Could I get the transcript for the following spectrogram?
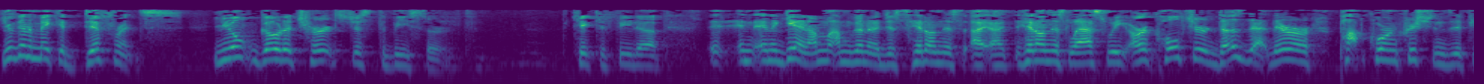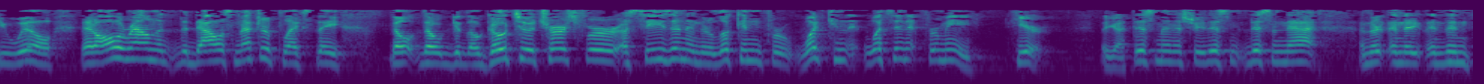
you're to make a difference. You don't go to church just to be served. To kick your feet up. And, and again, I'm, I'm going to just hit on this. I, I hit on this last week. Our culture does that. There are popcorn Christians, if you will, that all around the, the Dallas metroplex they They'll, they'll, they'll go to a church for a season and they're looking for what can, what's in it for me here. They got this ministry, this, this and that. And, they're, and, they, and then,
